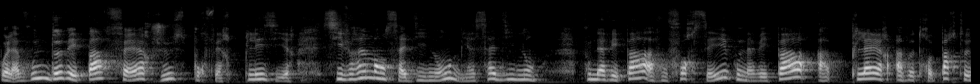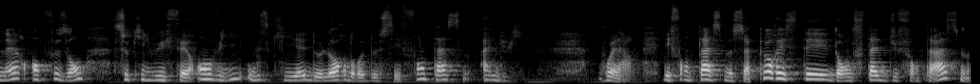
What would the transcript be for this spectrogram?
Voilà, vous ne devez pas faire juste pour faire plaisir. Si vraiment ça dit non, bien ça dit non. Vous n'avez pas à vous forcer, vous n'avez pas à plaire à votre partenaire en faisant ce qui lui fait envie ou ce qui est de l'ordre de ses fantasmes à lui. Voilà, les fantasmes, ça peut rester dans le stade du fantasme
